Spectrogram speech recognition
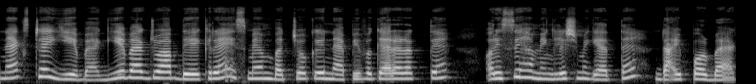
नेक्स्ट है ये बैग ये बैग जो आप देख रहे हैं, इसमें हम बच्चों के नैपी वगैरह रखते हैं और इसे हम इंग्लिश में कहते हैं डाइपर बैग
